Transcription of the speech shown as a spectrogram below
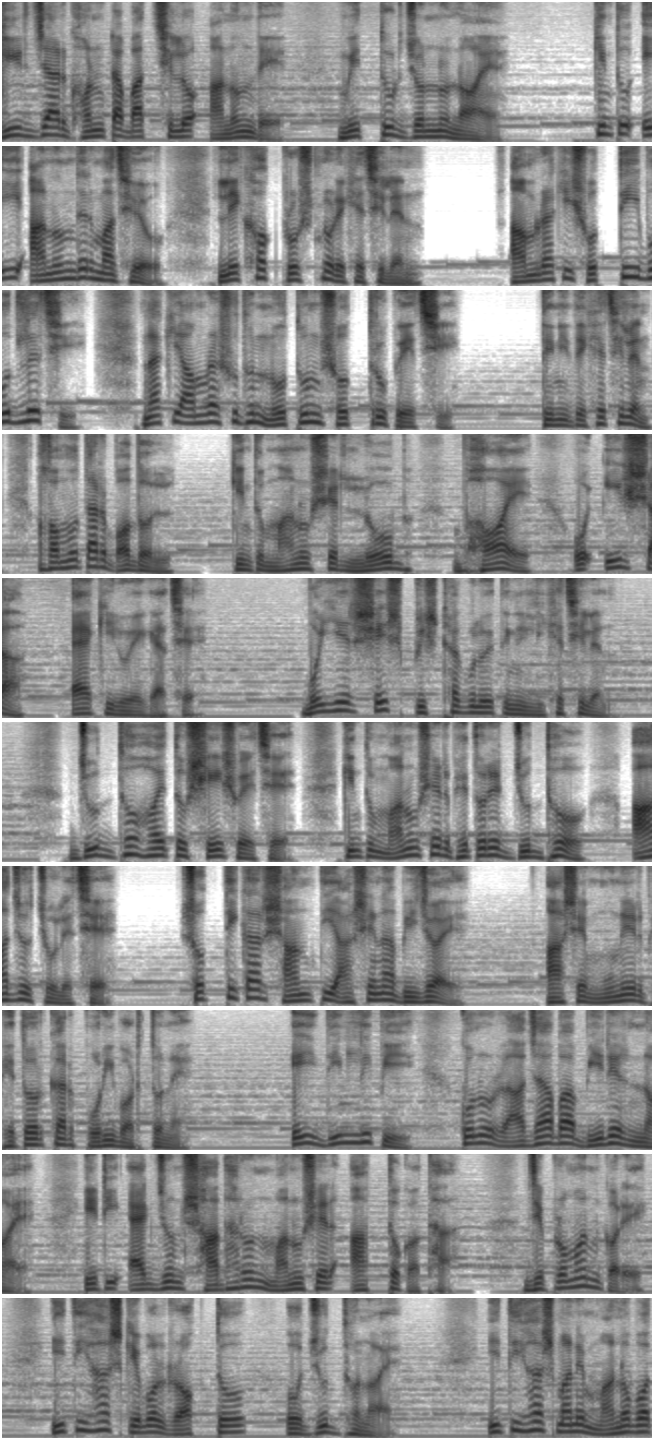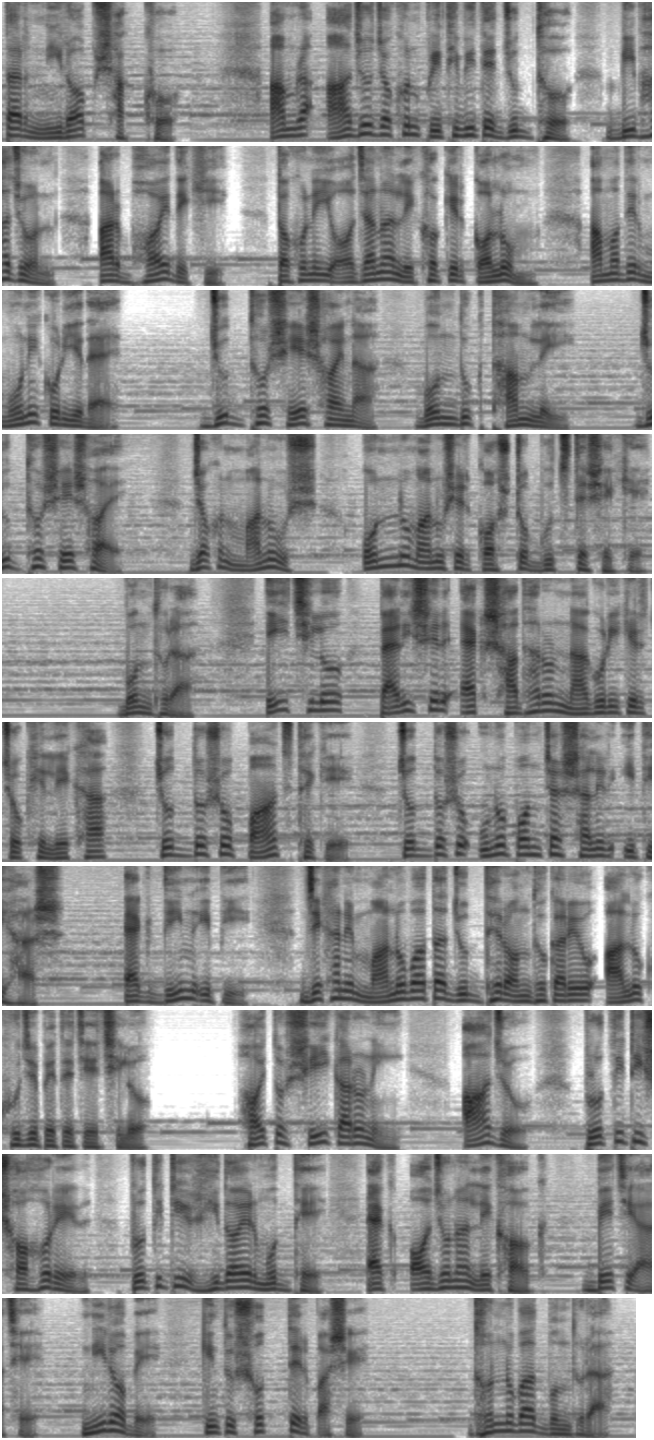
গির্জার ঘণ্টা বাজছিল আনন্দে, মৃত্যুর জন্য নয়। কিন্তু এই আনন্দের মাঝেও লেখক প্রশ্ন রেখেছিলেন, আমরা কি সত্যিই বদলেছি, নাকি আমরা শুধু নতুন শত্রু পেয়েছি? তিনি দেখেছিলেন ক্ষমতার বদল, কিন্তু মানুষের লোভ, ভয় ও ঈর্ষা একই রয়ে গেছে। বইয়ের শেষ পৃষ্ঠাগুলোয় তিনি লিখেছিলেন যুদ্ধ হয়তো শেষ হয়েছে, কিন্তু মানুষের ভেতরের যুদ্ধ আজও চলেছে। সত্যিকার শান্তি আসে না বিজয়ে, আসে মনের ভেতরকার পরিবর্তনে। এই দিনলিপি কোনো রাজা বা বীরের নয়, এটি একজন সাধারণ মানুষের আত্মকথা, যে প্রমাণ করে ইতিহাস কেবল রক্ত ও যুদ্ধ নয়। ইতিহাস মানে মানবতার নীরব সাক্ষ্য। আমরা আজও যখন পৃথিবীতে যুদ্ধ, বিভাজন আর ভয় দেখি, তখন এই অজানা লেখকের কলম আমাদের মনে করিয়ে দেয়। যুদ্ধ শেষ হয় না, বন্দুক থামলেই। যুদ্ধ শেষ হয় যখন মানুষ অন্য মানুষের কষ্ট বুঝতে শেখে। বন্ধুরা, এই ছিল প্যারিসের এক সাধারণ নাগরিকের চোখে লেখা চোদ্দশো থেকে চোদ্দশো সালের ইতিহাস। এক দিন ইপি, যেখানে মানবতা যুদ্ধের অন্ধকারেও আলো খুঁজে পেতে চেয়েছিল। হয়তো সেই কারণেই আজও প্রতিটি শহরের, প্রতিটি হৃদয়ের মধ্যে এক অজনা লেখক বেঁচে আছে, নীরবে, কিন্তু সত্যের পাশে। ধন্যবাদ বন্ধুরা।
